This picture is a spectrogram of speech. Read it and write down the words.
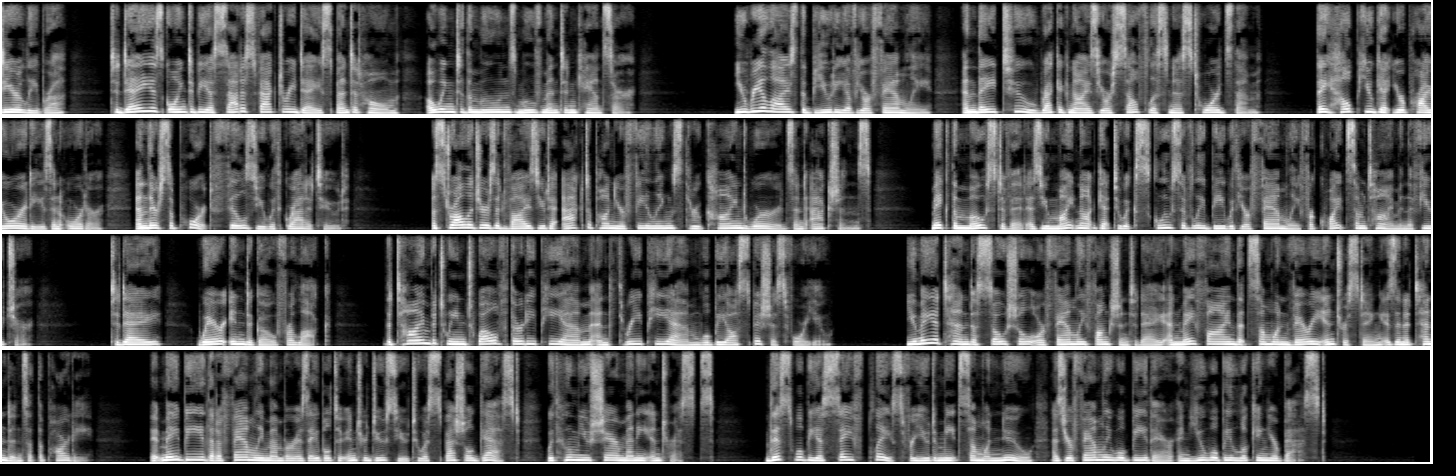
Dear Libra, today is going to be a satisfactory day spent at home owing to the moon's movement in Cancer. You realize the beauty of your family, and they too recognize your selflessness towards them. They help you get your priorities in order, and their support fills you with gratitude. Astrologers advise you to act upon your feelings through kind words and actions. Make the most of it as you might not get to exclusively be with your family for quite some time in the future. Today, wear indigo for luck. The time between 12:30 p.m. and 3 p.m. will be auspicious for you. You may attend a social or family function today and may find that someone very interesting is in attendance at the party. It may be that a family member is able to introduce you to a special guest with whom you share many interests. This will be a safe place for you to meet someone new, as your family will be there and you will be looking your best.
